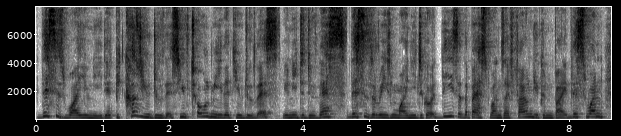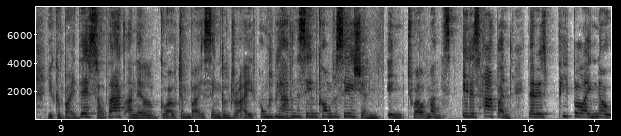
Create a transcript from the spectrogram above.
This is why you need it because you do this. You've told me that you do this. You need to do this. This is the reason why I need to go. These are the best ones I've found. You can buy this one. You can buy this or that, and they'll go out and buy a single drive, and we'll be having the same conversation in 12 months. It has happened. There is people I know,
